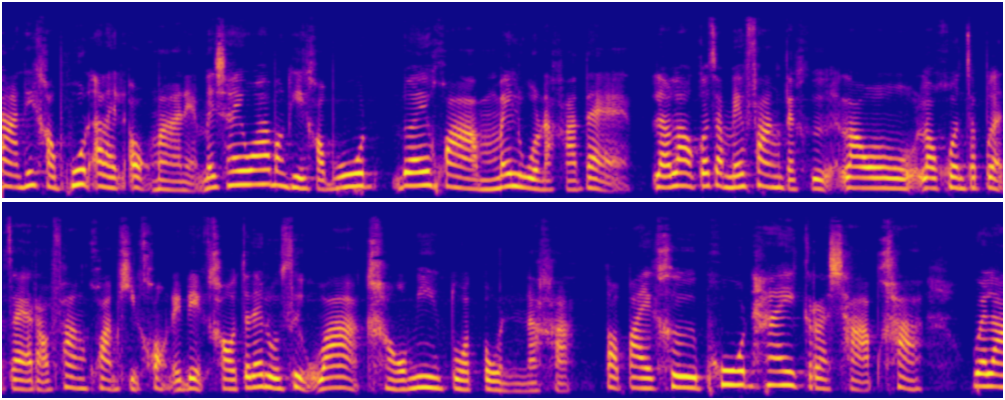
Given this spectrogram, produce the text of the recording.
การที่เขาพูดอะไรออกมาเนี่ย ไม่ใช่ว่าบางทีเขาพูดด้วยความไม่รู้นะคะ แต่แล้วเราก็จะไม่ฟังแต่คือ เราเราควรจะเปิดใจรับฟังความคิดของเด็กๆเขาจะได้รู้สึกว่าเขามีตัวตนนะคะ ต่อไปคือพูดให้กระชับค่ะ เวลา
